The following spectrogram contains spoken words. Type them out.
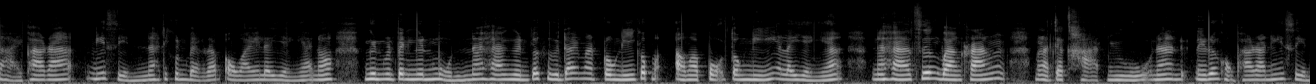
จ่ายภาระหนี้สินนะที่คุณแบกรับเอาไว้อะไรอย่างเงี้ยเนาะเงินมันเป็นเงินหมุนนะคะ เงินก็คือได้มาตรงนี้ก็เอามาโปะตรงนี้อะไรอย่างเงี้ยนะคะ ซึ่งบางครั้งมันอาจจะขาดอยู่นะในเรื่องของภาระหนี้สิน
